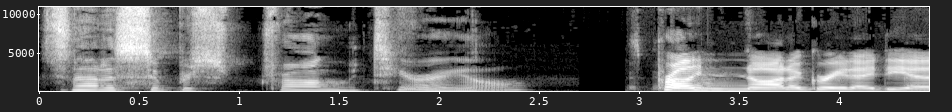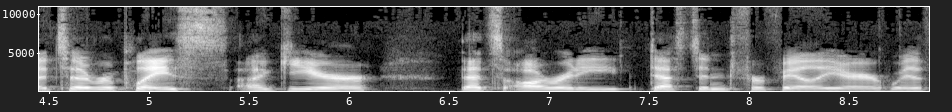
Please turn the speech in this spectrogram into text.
it's not a super strong material. It's probably not a great idea to replace a gear that's already destined for failure with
